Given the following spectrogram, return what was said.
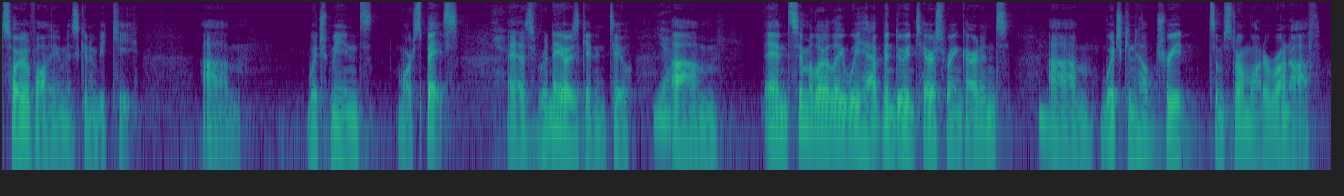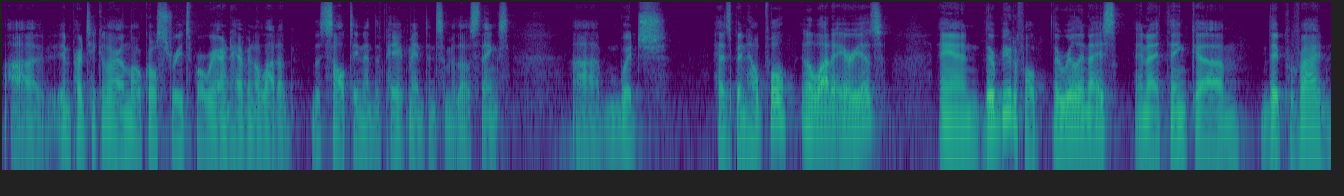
soil volume is going to be key, um, which means more space, as Renee was getting to. Yeah. Um, and similarly, we have been doing terrace rain gardens, um, which can help treat some stormwater runoff, uh, in particular on local streets where we aren't having a lot of the salting of the pavement and some of those things, uh, which has been helpful in a lot of areas. And they're beautiful. They're really nice. And I think um, they provide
